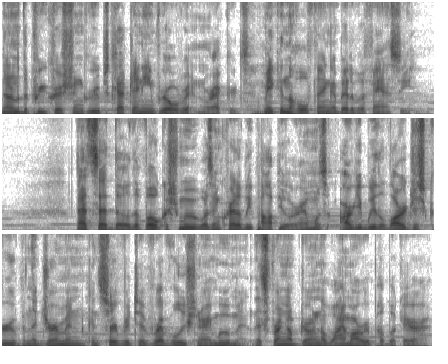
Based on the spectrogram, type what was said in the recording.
none of the pre Christian groups kept any real written records, making the whole thing a bit of a fantasy. That said, though, the Völkisch movement was incredibly popular and was arguably the largest group in the German conservative revolutionary movement that sprang up during the Weimar Republic era.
